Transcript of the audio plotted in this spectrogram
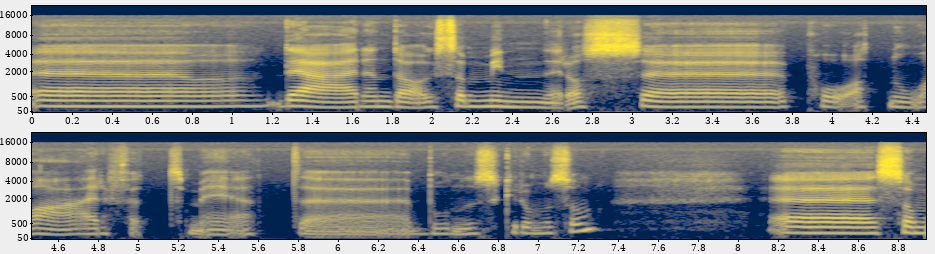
Eh, det er en dag som minner oss på at Noah er født med et bonuskromosom. Som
